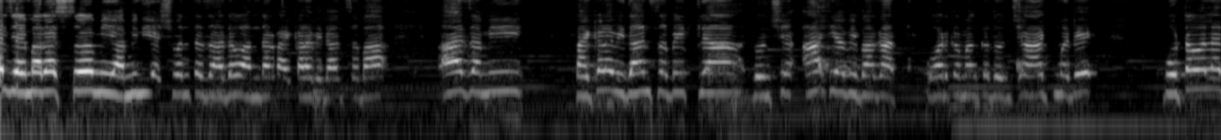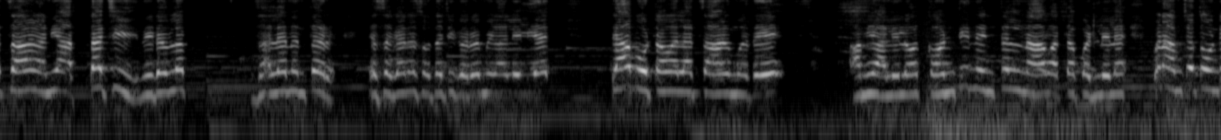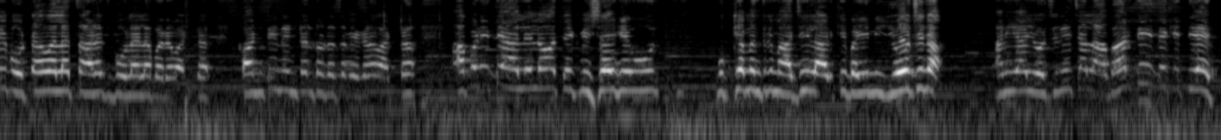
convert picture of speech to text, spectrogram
नमस्कार जय महाराष्ट्र मी अमिनी यशवंत जाधव आमदार बायकाळा विधानसभा. आज आम्ही बायकाळा विधानसभेतल्या दोनशे आठ या विभागात वॉर्ड क्रमांक दोनशे आठमध्ये बोटावाला चाळ आणि आत्ताची रिडेव्हलप झाल्यानंतर या सगळ्यांना स्वतःची घरं मिळालेली आहेत. त्या बोटावाला चाळमध्ये आम्ही आलेलो आहोत. कॉन्टिनेंटल नाव आता पडलेलं आहे. पण आमच्या तोंडी बोटावाला चाळच बोलायला बरं वाटतं. कॉन्टिनेंटल थोडंसं वेगळं वाटतं. आपण इथे आलेलो आहोत एक विषय घेऊन. मुख्यमंत्री माझी लाडकी बहीण योजना. आणि या योजनेच्या लाभार्थी इथे किती आहेत?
